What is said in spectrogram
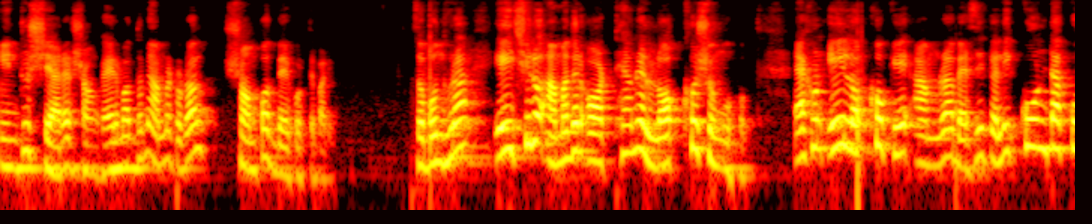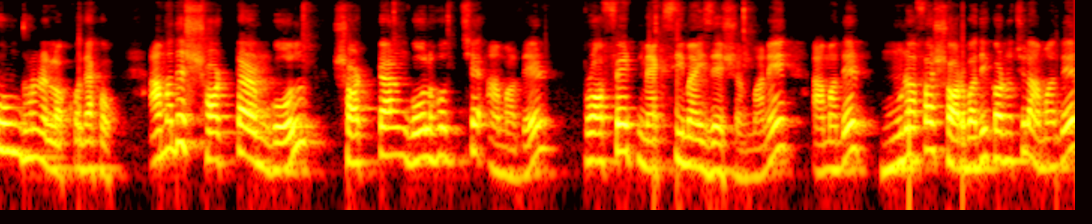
ইন্টু শেয়ারের সংখ্যা। এর মাধ্যমে আমরা টোটাল সম্পদ বের করতে পারি। তো বন্ধুরা, এই ছিল আমাদের অর্থে অর্থায়নের লক্ষ্য সমূহ এখন এই লক্ষ্যকে আমরা বেসিক্যালি কোনটা কোন ধরনের লক্ষ্য? দেখো আমাদের short term goal short term goal হচ্ছে আমাদের প্রফিট ম্যাক্সিমাইজেশন মানে আমাদের মুনাফা সর্বাধিকরণ ছিল আমাদের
